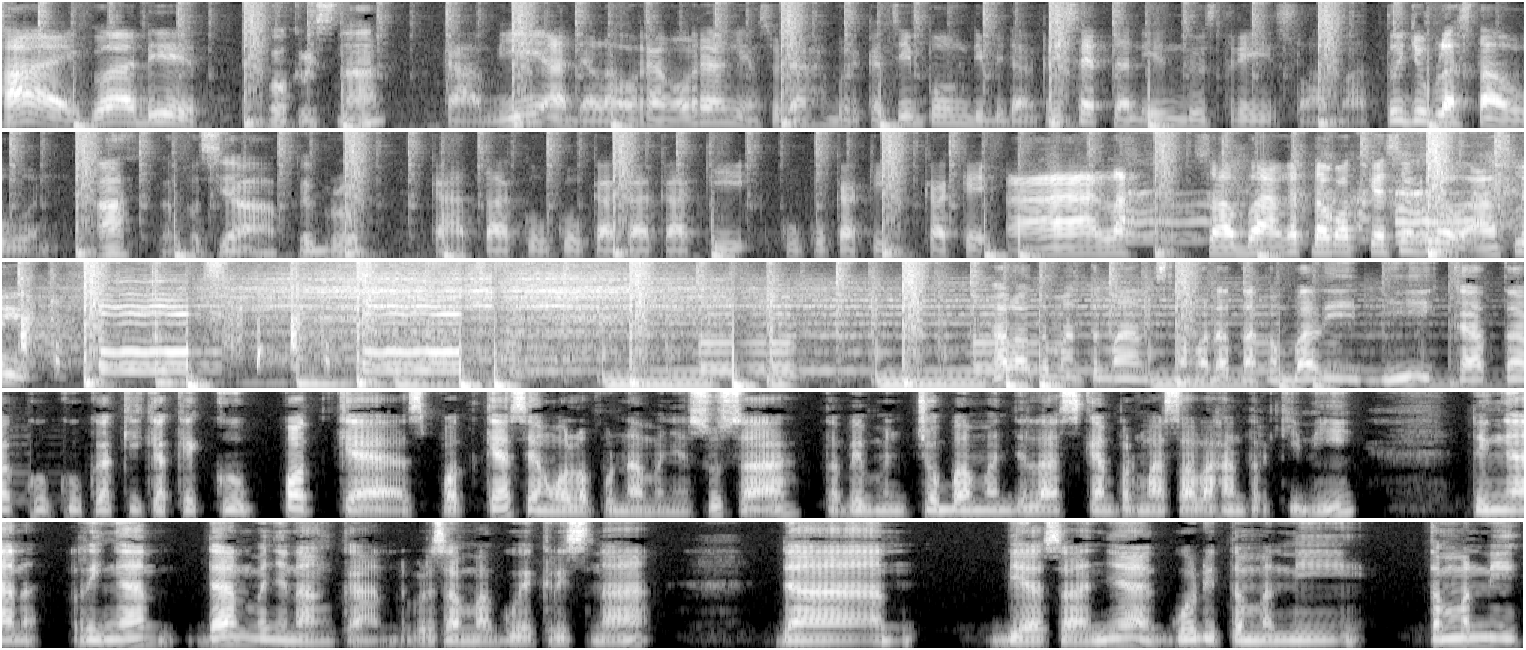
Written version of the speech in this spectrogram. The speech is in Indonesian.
Hai, gue Adit. Gue Krisna. Kami adalah orang-orang yang sudah berkecimpung di bidang riset dan industri selama 17 tahun. Ah, kata siapa bro? Kata kuku kakak kaki, kuku kaki kakek. Alah, susah banget dong podcastnya bro, asli. Halo teman-teman, selamat datang kembali di Kata Kuku Kaki Kakekku Podcast. Podcast yang walaupun namanya susah, tapi mencoba menjelaskan permasalahan terkini dengan ringan dan menyenangkan. Bersama gue Krisna, dan biasanya gue ditemani temen nih.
